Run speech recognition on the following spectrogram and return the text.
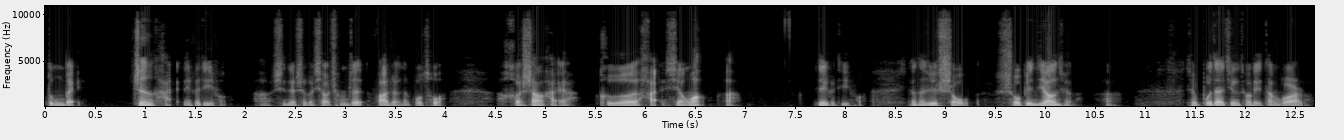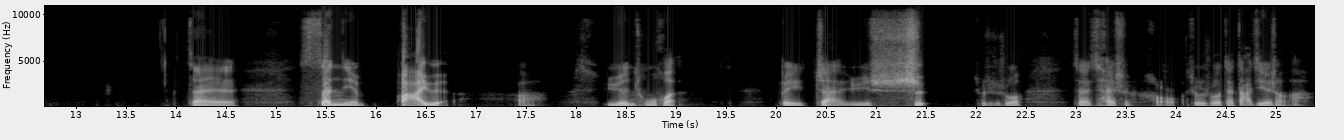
东北镇海那个地方啊，现在是个小城镇，发展的不错，和上海啊隔海相望啊，那个地方让他去守守边疆去了啊，就不在京城里当官了，在。三年八月，啊，袁崇焕被斩于市，就是说在菜市口，就是说在大街上啊，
